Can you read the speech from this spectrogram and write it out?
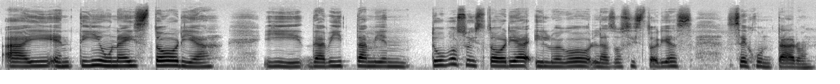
hay en ti una historia y David también tuvo su historia y luego las dos historias se juntaron.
